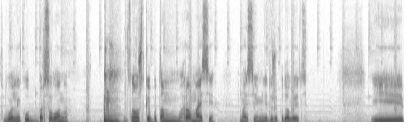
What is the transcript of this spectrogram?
футбольний клуб Барселона. Знову ж таки, бо там грав Месі. Месі мені дуже подобається. І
